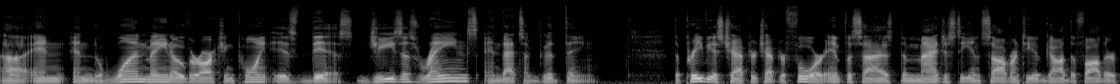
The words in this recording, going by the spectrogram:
Uh, and, and the one main overarching point is this Jesus reigns, and that's a good thing. The previous chapter, chapter 4, emphasized the majesty and sovereignty of God the Father,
